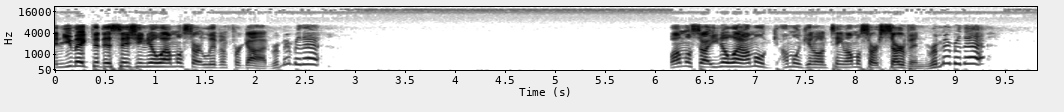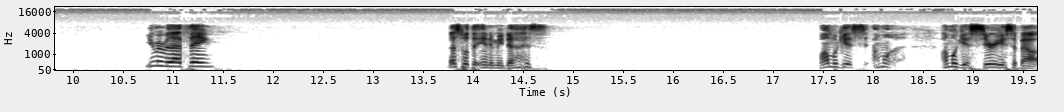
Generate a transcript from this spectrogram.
And you make the decision, you know what, I'm going to start living for God. Remember that? Well, I'm going to start, you know what, I'm going to, I'm going to get on a team. I'm going to start serving. Remember that? You remember that thing? That's what the enemy does. Well, I'm gonna get I'm gonna I'm gonna get serious about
